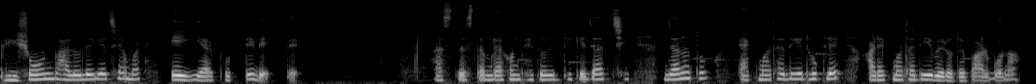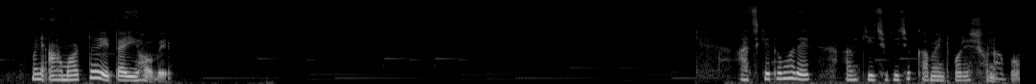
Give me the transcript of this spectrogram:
ভীষণ ভালো লেগেছে আমার এই এয়ারপোর্টটি দেখতে। আস্তে আস্তে আমরা এখন ভেতরের দিকে যাচ্ছি। জানো তো, এক মাথা দিয়ে ঢুকলে আরেক মাথা দিয়ে বেরোতে পারব না। মানে আমার তো এটাই হবে। আজকে তোমাদের আমি কিছু কিছু কমেন্ট পড়ে শোনাবো।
